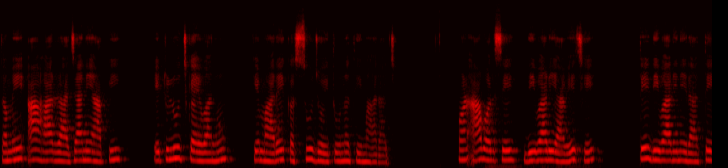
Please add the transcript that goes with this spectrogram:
તમે આ હાર રાજાને આપી એટલું જ કહેવાનું કે મારે કશું જોઈતું નથી મહારાજ. પણ આ વર્ષે દિવાળી આવે છે તે દિવાળીની રાતે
